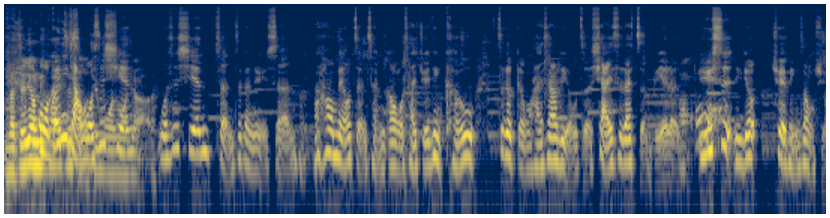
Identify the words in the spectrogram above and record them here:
那就用我跟你讲，我是先我是先整这个女生，然后没有整成功，我才决定可恶，这个梗我还是要留着，下一次再整别人。于是你就雀屏中选，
